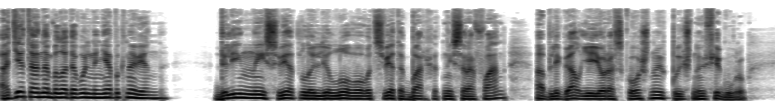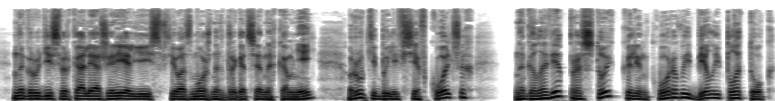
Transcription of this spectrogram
Одета она была довольно необыкновенно. Длинный светло-лилового цвета бархатный сарафан облегал ее роскошную пышную фигуру. На груди сверкали ожерелья из всевозможных драгоценных камней, руки были все в кольцах, на голове простой коленкоровый белый платок,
